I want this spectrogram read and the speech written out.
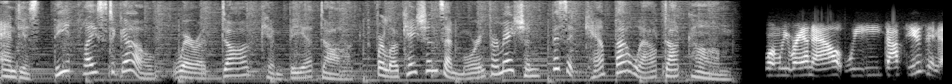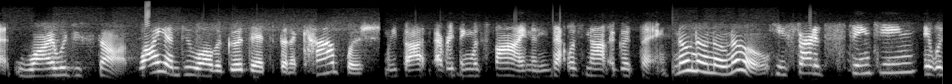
and is the place to go where a dog can be a dog. For locations and more information, visit campbowwow.com. When we ran out, we stopped using it. Why would you stop? Why undo all the good that's been accomplished? We thought everything was fine, and that was not a good thing. No, no, no, no. He started stinking. It was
